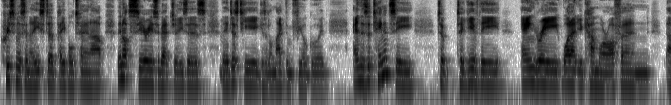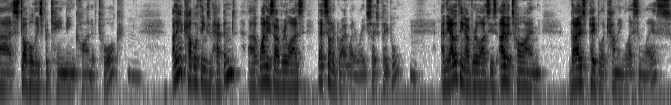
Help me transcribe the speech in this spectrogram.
Christmas and Easter people turn up. They're not serious about Jesus. They're just here because it'll make them feel good. And there's a tendency to, to give the angry, why don't you come more often, uh, stop all this pretending kind of talk. I think a couple of things have happened. Uh, one is I've realised that's not a great way to reach those people. And the other thing I've realised is over time, those people are coming less and less.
